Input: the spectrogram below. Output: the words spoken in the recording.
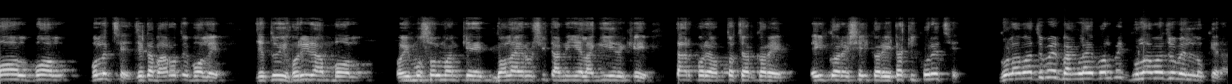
বল বল বলেছে যেটা ভারতে বলে। যে তুই হরিরাম বল ওই মুসলমানকে গলায় রশি টানিয়ে লাগিয়ে রেখে তারপরে অত্যাচার করে এই করে সেই করে এটা কি করেছে? গোলাম আজমের বাংলায় বলবে গোলাম আজমের লোকেরা।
